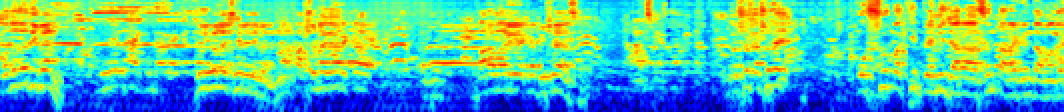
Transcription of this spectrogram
কত তো দিবেন? দুই হলে ছেড়ে দিবেন। না, পাঁচশো টাকার একটা বাড়াবাড়ির একটা বিষয় আছে। আসলে পশু পাখি প্রেমী যারা আছেন, তারা কিন্তু আমাদের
